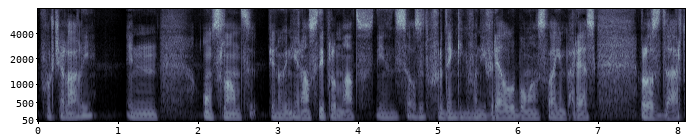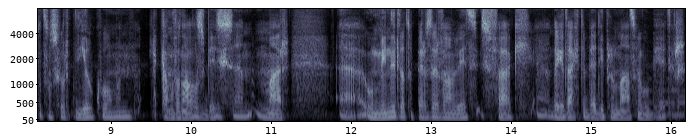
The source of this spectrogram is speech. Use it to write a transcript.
voor Jalali. In ons land heb je nog een Iraanse diplomaat die in de cel zit op verdenking van die vrijwillige bomaanslag in Parijs. Willen ze daar tot een soort deal komen? Er kan van alles bezig zijn, maar uh, hoe minder dat de pers daarvan weet, is vaak uh, de gedachte bij diplomaten hoe beter.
